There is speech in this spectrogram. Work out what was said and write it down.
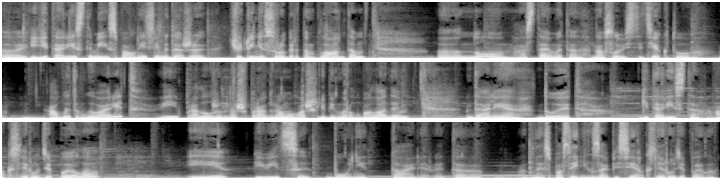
э, и гитаристами, и исполнителями, даже чуть ли не с Робертом Плантом. Но оставим это на совести тех, кто об этом говорит, и продолжим нашу программу «Ваши любимые рок-баллады». Далее дуэт гитариста Аксли Руди Пелла и певицы Бонни Тайлер. Это одна из последних записей Аксли Руди Пелла.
